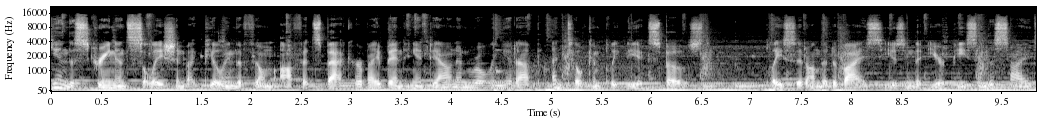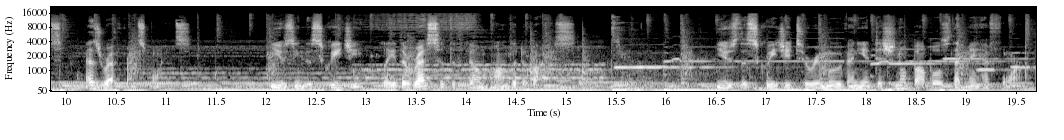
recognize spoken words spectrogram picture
Begin the screen installation by peeling the film off its backer by bending it down and rolling it up until completely exposed. Place it on the device using the earpiece and the sides as reference points. Using the squeegee, lay the rest of the film on the device. Use the squeegee to remove any additional bubbles that may have formed.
